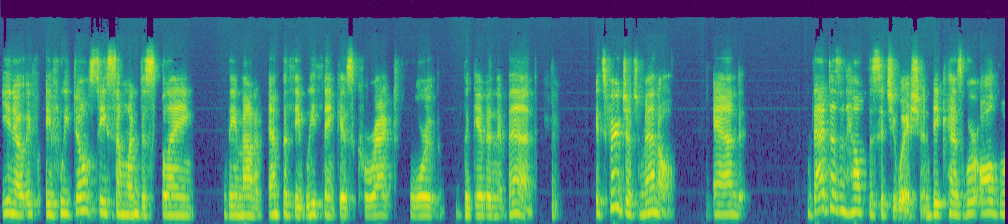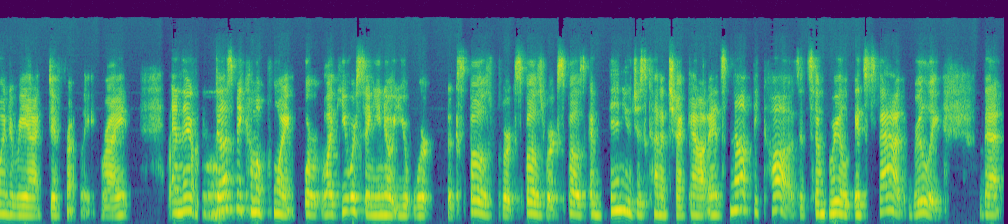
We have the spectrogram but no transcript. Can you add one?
you know, if, if we don't see someone displaying the amount of empathy we think is correct for the given event, it's very judgmental. And that doesn't help the situation because we're all going to react differently, right? And there does become a point where, like you were saying, you know, you, we're exposed, we're exposed, we're exposed, and then you just kind of check out. And it's not because it's some real, it's sad, really, that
